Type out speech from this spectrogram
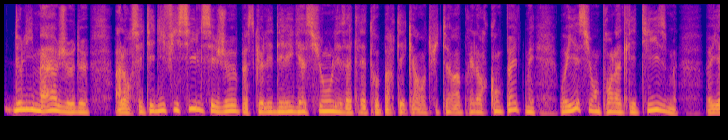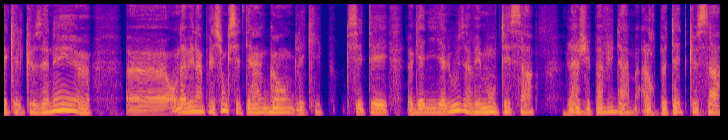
de l'image de alors c'était difficile ces jeux parce que les délégations les athlètes repartaient 48 heures après leur compète mais vous voyez si on prend l'athlétisme euh, il y a quelques années euh, euh, on avait l'impression que c'était un gang l'équipe que c'était euh, Gagny Yalouz avait monté ça. Là j'ai pas vu d'âme. Alors peut-être que ça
